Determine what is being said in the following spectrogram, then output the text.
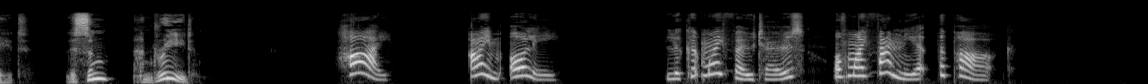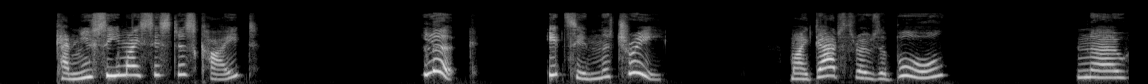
Eight. Listen and read. Hi, I'm Ollie. Look at my photos of my family at the park. Can you see my sister's kite? Look, it's in the tree. My dad throws a ball. No,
